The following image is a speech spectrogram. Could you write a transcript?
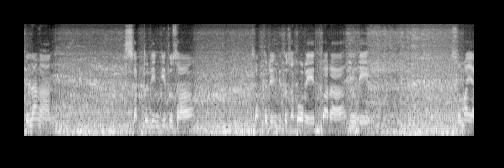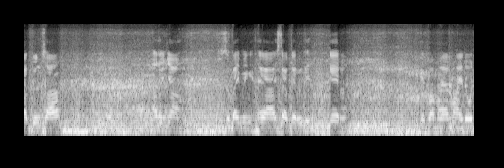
Kailangan sakto din dito sa sakto din dito sa kurit para hindi sumayad dun sa ano niya sa timing eh, starter gear. Okay pa mga mga idol.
